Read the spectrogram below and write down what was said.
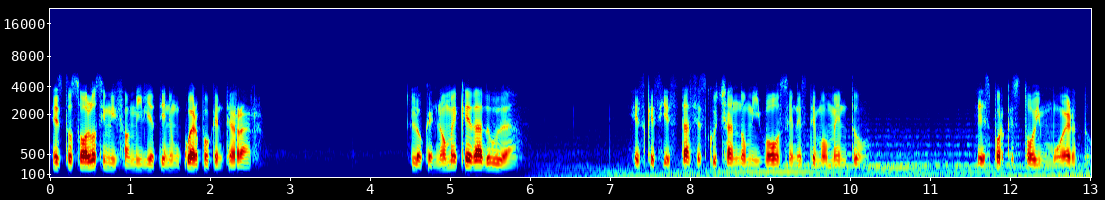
Esto solo si mi familia tiene un cuerpo que enterrar. Lo que no me queda duda es que si estás escuchando mi voz en este momento, es porque estoy muerto.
